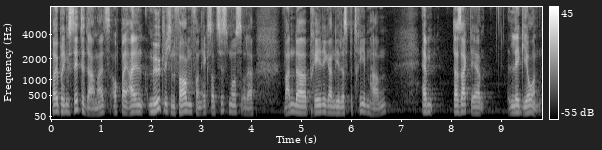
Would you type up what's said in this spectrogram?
War übrigens Sitte damals, auch bei allen möglichen Formen von Exorzismus oder Wanderpredigern, die das betrieben haben. Ähm, da sagt er Legion.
